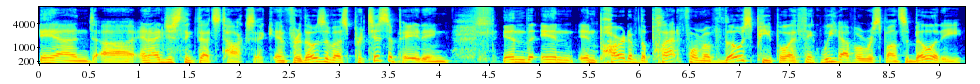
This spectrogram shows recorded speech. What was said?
And, uh, and I just think that's toxic. And for those of us participating in the, in in part of the platform of those people, I think we have a responsibility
